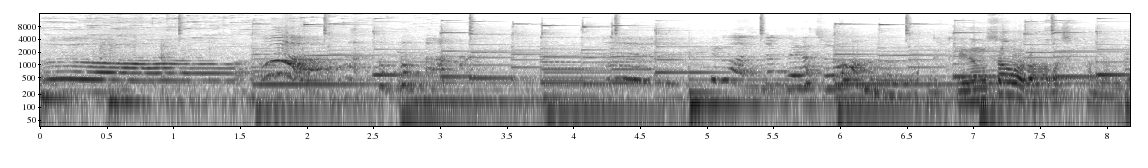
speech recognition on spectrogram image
우와 이거 완전 내가 좋아하는 건데. 기능성으로 하고 싶었는데.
